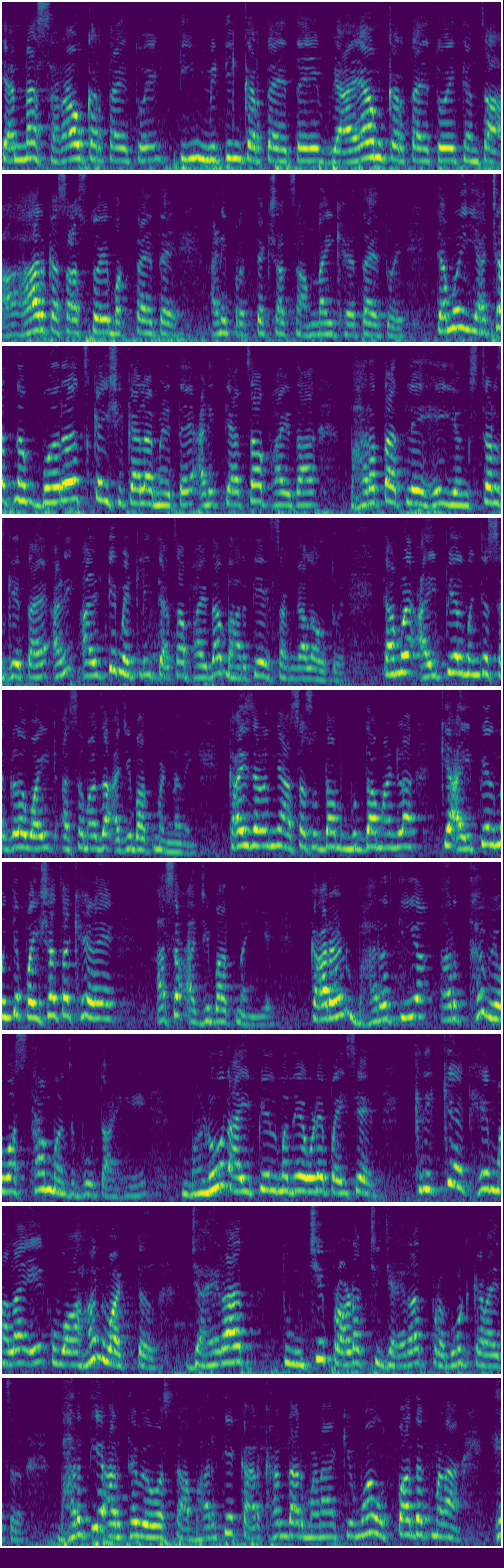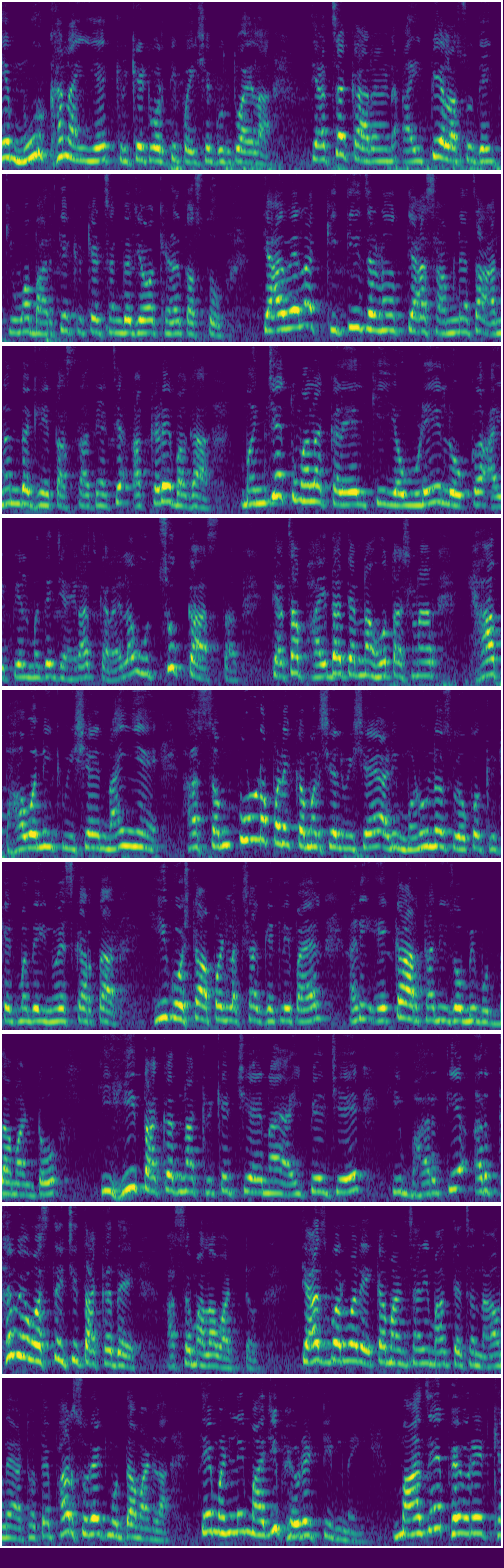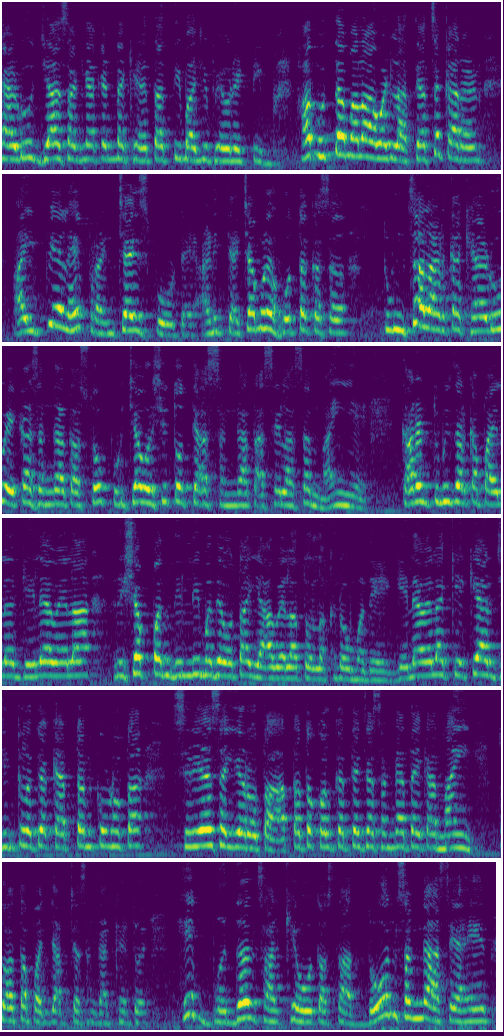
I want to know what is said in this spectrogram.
त्यांना सराव करता येतो आहे टीम मिटिंग करता येते व्यायाम करता येतो आहे त्यांचा आहार कसा असतो आहे बघता येतंय आणि प्रत्यक्षात सामनाही खेळता येतो आहे त्यामुळे याच्यातनं बरंच काही शिकायला मिळतं आहे आणि त्याचा फायदा भारतातले हे यंगस्टर्स घेत आहे आणि अल्टिमेटली त्याचा फायदा भारतीय संघाला होतो आहे त्यामुळे आय पी एल म्हणजे सगळं वाईट असं माझं अजिबात म्हणणं नाही. काही जणांनी असा सुद्धा मुद्दा मांडला की आय पी एल म्हणजे पैशाचा खेळ आहे असं अजिबात नाही आहे कारण भारतीय अर्थव्यवस्था मजबूत आहे. म्हणून आय पी एलमध्ये एवढे पैसे आहेत. क्रिकेट हे मला एक वाहन वाटतं. जाहिरात तुमची प्रॉडक्टची जाहिरात प्रमोट करायचं. भारतीय अर्थव्यवस्था भारतीय कारखानदार म्हणा किंवा उत्पादक म्हणा हे मूर्ख नाही आहेत क्रिकेटवरती पैसे गुंतवायला. त्याचं कारण आय पी एल असू देत किंवा भारतीय क्रिकेट संघ जेव्हा खेळत असतो त्यावेळेला किती जण त्या सामन्याचा आनंद घेत असतात याचे आकडे बघा. म्हणजे तुम्हाला कळेल की एवढे लोक आय पी एलमध्ये जाहिरात करायला उत्सुक का असतात? त्याचा फायदा त्यांना होत असणार. हा भावनिक विषय नाही आहे हा संपूर्णपणे कमर्शियल विषय आहे आणि म्हणूनच लोक क्रिकेटमध्ये इन्व्हेस्ट करतात. ही गोष्ट आपण लक्षात घेतली पाहिजे. आणि एका अर्थाने जो मी मुद्दा मांडतो की ही ताकद ना क्रिकेटची आहे ना आय पी एलची आहे ही भारतीय अर्थव्यवस्थेची ताकद आहे असं मला वाटतं. त्याचबरोबर एका माणसाने मला त्याचं नाव नाही आठवत आहे. फार सुरेख मुद्दा मांडला. ते म्हणले माझी फेवरेट टीम नाही. माझे फेवरेट खेळाडू ज्या संघाकडनं खेळतात ती माझी फेवरेट टीम हा मुद्दा मला आवडला. त्याचं कारण आय पी एल हे फ्रँचाईज स्पोर्ट आहे. आणि त्याच्यामुळे होतं कसं तुमचा लाडका खेळाडू एका संघात असतो पुढच्या वर्षी तो त्या संघात असेल असं नाही आहे कारण तुम्ही जर का पाहिलं गेल्या वेळेला रिषभ पंत दिल्लीमध्ये होता यावेळेला तो लखनौमध्ये. गेल्या वेळेला के के आर जिंकलं तेव्हा कॅप्टन कोण होता? श्रेयस अय्यर होता. आता तो कोलकात्याच्या संघात आहे का? नाही. तो आता पंजाबच्या संघात खेळतोय. हे बदल सारखे होत असतात. दोन संघ असे आहेत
